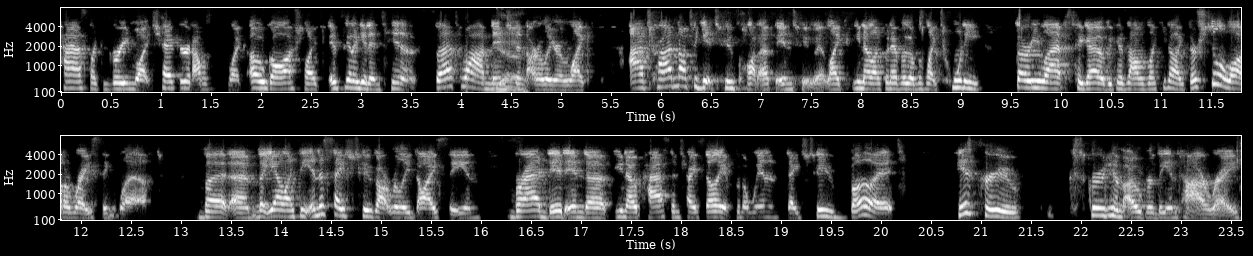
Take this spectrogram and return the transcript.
pass, like a green white checkered. I was like, oh gosh, like it's gonna get intense. So that's why I mentioned yeah. earlier, like I tried not to get too caught up into it. Like you know, like whenever there was like 20, 30 laps to go, because I was like, you know, like there's still a lot of racing left. But um, but yeah, like the end of stage two got really dicey, and Brad did end up, you know, passing Chase Elliott for the win in stage two, but his crew screwed him over the entire race.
